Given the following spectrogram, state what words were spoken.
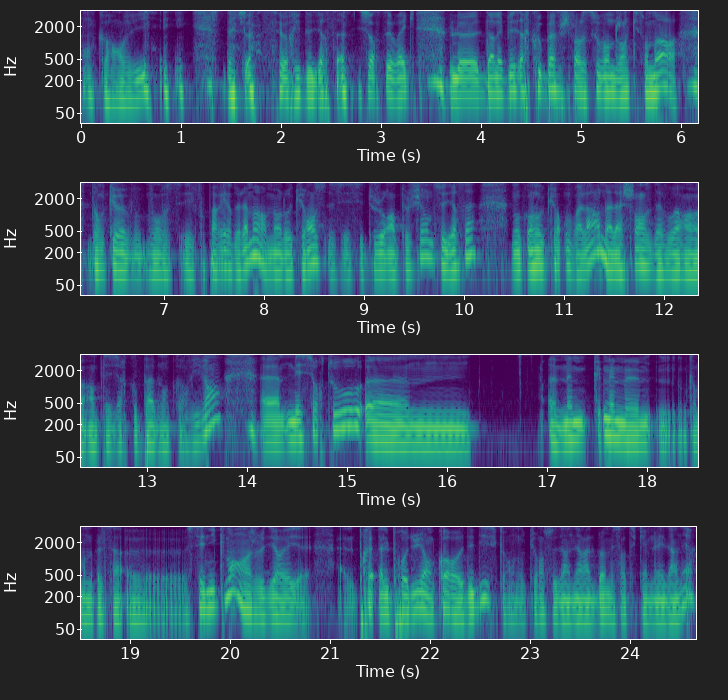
encore en vie. Déjà, c'est horrible de dire ça, mais genre, c'est vrai que le, dans les plaisirs coupables, je parle souvent de gens qui sont morts. Donc, euh, bon, il faut pas rire de la mort, mais en l'occurrence, c'est toujours un peu chiant de se dire ça. Donc, en l'occurrence, voilà, on a la chance d'avoir un, un plaisir coupable encore vivant, Euh, mais surtout. Euh, même que- même euh, comment on appelle ça euh, scéniquement hein, je veux dire elle, pr- elle produit encore euh, des disques. En l'occurrence le dernier album est sorti quand même l'année dernière.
